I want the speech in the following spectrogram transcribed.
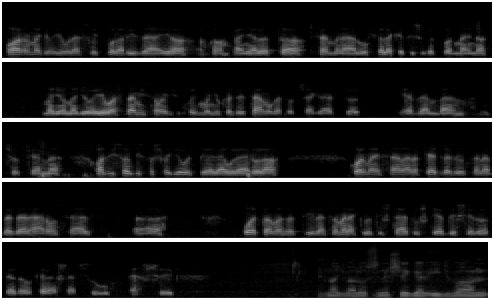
Arra nagyon jó lesz, hogy polarizálja a kampány előtt a szemben álló feleket, és az a kormánynak nagyon-nagyon jó. Azt nem hiszem, hogy, hogy mondjuk az ő támogatottsága ettől érdemben csökkenne. Az viszont biztos, hogy jó, hogy például erről a kormány számára kedvezőtlenebb 1300 uh, oltalmazott, illetve menekülti státus kérdéséről például kevesebb szó essék. Ez nagy valószínűséggel így van.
